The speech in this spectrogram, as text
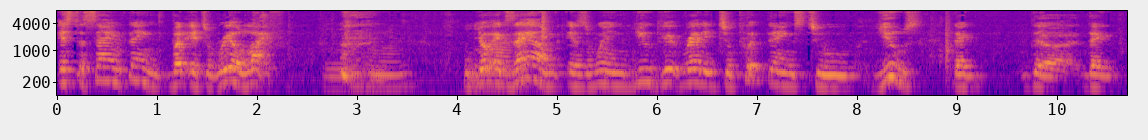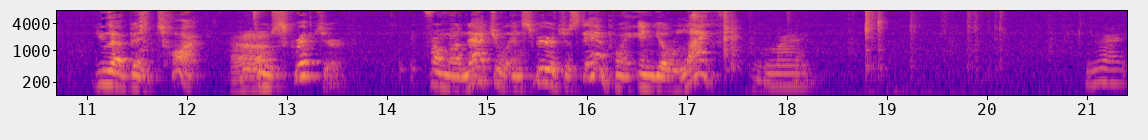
it's the same thing, but it's real life. Your exam is when you get ready to put things to use that the that you have been taught Uh-huh. through scripture from a natural and spiritual standpoint in your life. Right. You're right.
